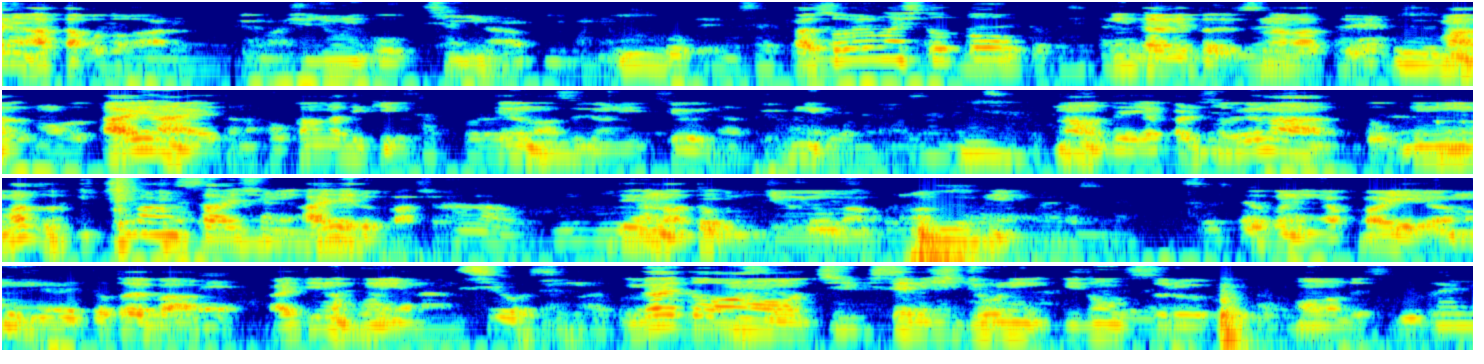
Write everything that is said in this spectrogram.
際に会ったことがあるっていうのは非常に大きいなっていうふうに思って、やっぱりそういうような人とインターネットで繋がって、うん。まあ、もう会えない間の保管ができるっていうのは非常に強いなというふうに思ってます。なので、やっぱりそういうような時に、まず一番最初に会える場所っていうのは特に重要なのかなというふうに思いますね。特にやっぱり、あの、例えば IT の分野なんていうのは意外とあの、地域性に非常に依存するものです例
